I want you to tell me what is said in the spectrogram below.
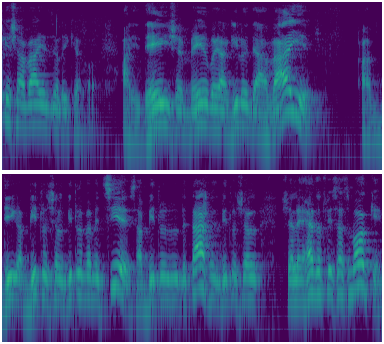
כשהוויה זה לקחו. על ידי שמאיר ויגילו דהוויה, הביטל של ביטל במציאס, הביטל בתכלס, ביטל של, של הדר תפיס הסמוקים.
